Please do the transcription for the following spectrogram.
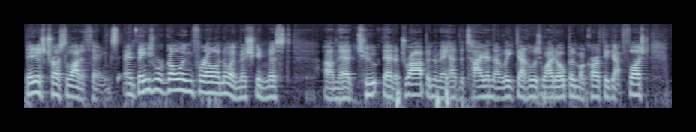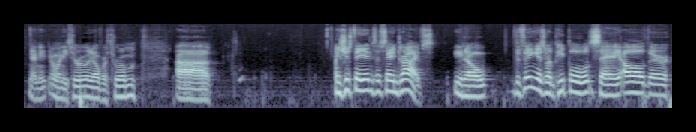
They just trust a lot of things. And things were going for Illinois. Michigan missed um, they had two. They had a drop, and then they had the tight end that leaked out, who was wide open. McCarthy got flushed, and he, when he threw it, overthrew him. Uh, it's just they didn't sustain drives. You know, the thing is when people say, "Oh, they're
